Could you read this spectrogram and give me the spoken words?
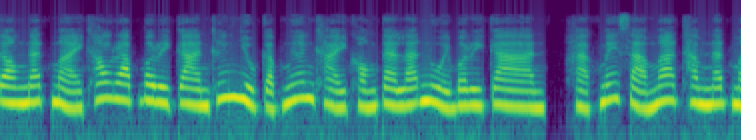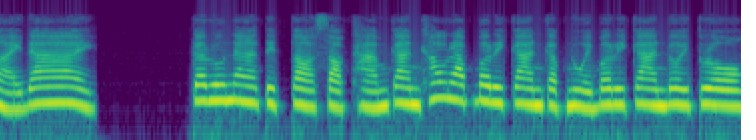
จองนัดหมายเข้ารับบริการขึ้นอยู่กับเงื่อนไขของแต่ละหน่วยบริการ หากไม่สามารถทำนัดหมายได้ กรุณาติดต่อสอบถามการเข้ารับบริการกับหน่วยบริการโดยตรง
